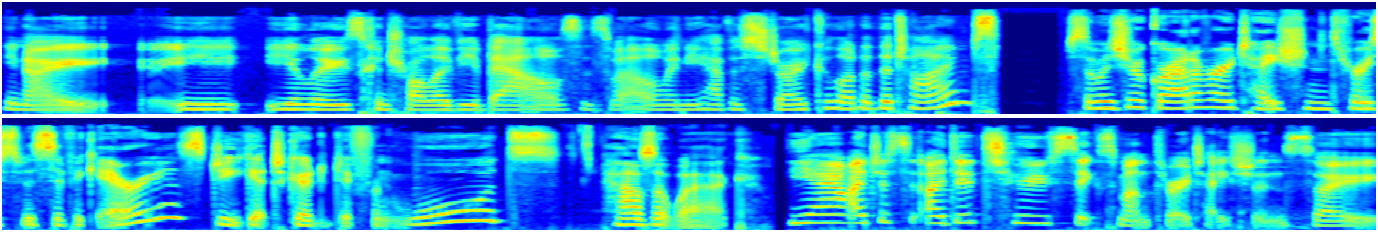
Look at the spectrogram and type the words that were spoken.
you know, you, you lose control over your bowels as well when you have a stroke a lot of the times. So, is your grad a rotation through specific areas? Do you get to go to different wards? How's it work? Yeah, I just, I did two six month rotations. So,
